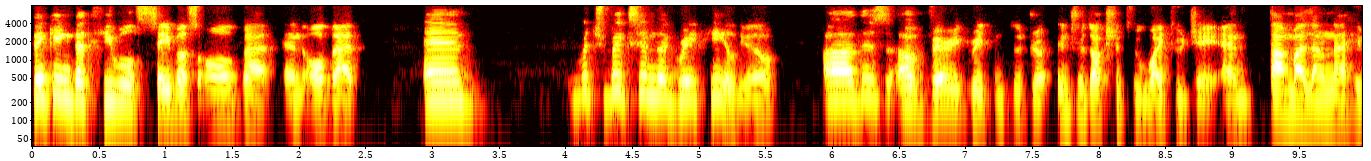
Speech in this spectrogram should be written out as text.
thinking that he will save us all that and all that, and which makes him a great heel. You know, uh, this is a very great introduction to Y2J, and tama lang na he,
